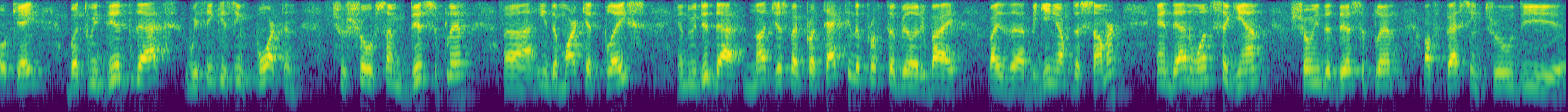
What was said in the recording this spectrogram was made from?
Okay? But we did that. We think it's important to show some discipline uh, in the marketplace, and we did that not just by protecting the profitability by by the beginning of the summer, and then once again, showing the discipline of passing through the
